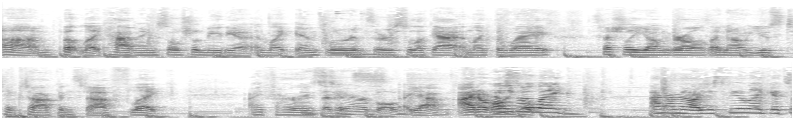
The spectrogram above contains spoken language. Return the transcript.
um but like having social media and like influencers to look at and like the way especially young girls i know use tiktok and stuff like i've heard that It's that terrible. it's yeah i don't really also go, like i don't know i just feel like it's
